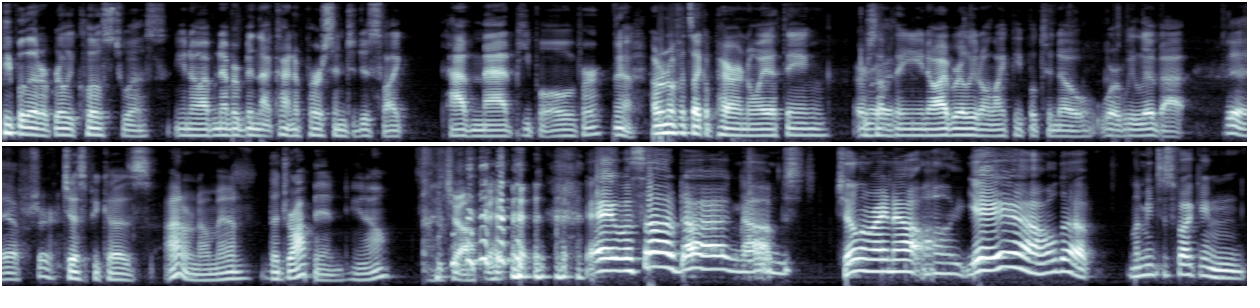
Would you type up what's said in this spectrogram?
people that are really close to us. You know, I've never been that kind of person to just like have mad people over. Yeah. I don't know if it's like a paranoia thing or Right. something. You know, I really don't like people to know where we live at Yeah, yeah, for sure. just because I don't know, man. The drop in, you know. Drop it. Hey, what's up, dog? No, I'm just chilling right now. Oh yeah, hold up. Let me just fucking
